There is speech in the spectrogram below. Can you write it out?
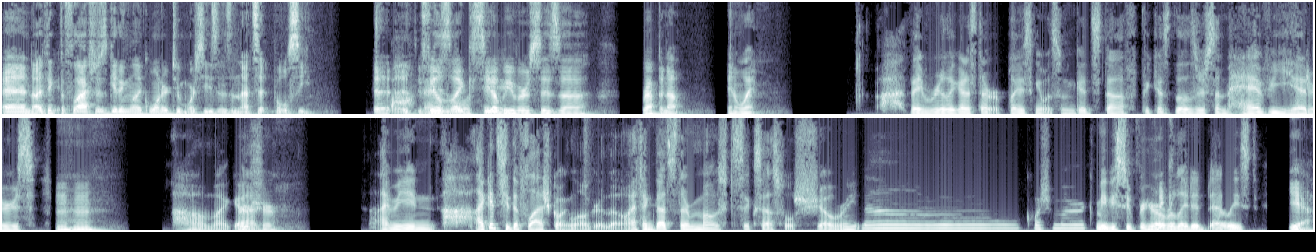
And I think the Flash is getting like one or two more seasons, and that's it. But we'll see. It, Oh, it feels man, like we'll. CW versus uh, wrapping up in a way. Ah, They really got to start replacing it with some good stuff because those are some heavy hitters. Mm-hmm. Oh my For god! sure. I mean, I could see the Flash going longer though. I think that's their most successful show right now. Question mark? Maybe superhero Like- related at least. Yeah,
